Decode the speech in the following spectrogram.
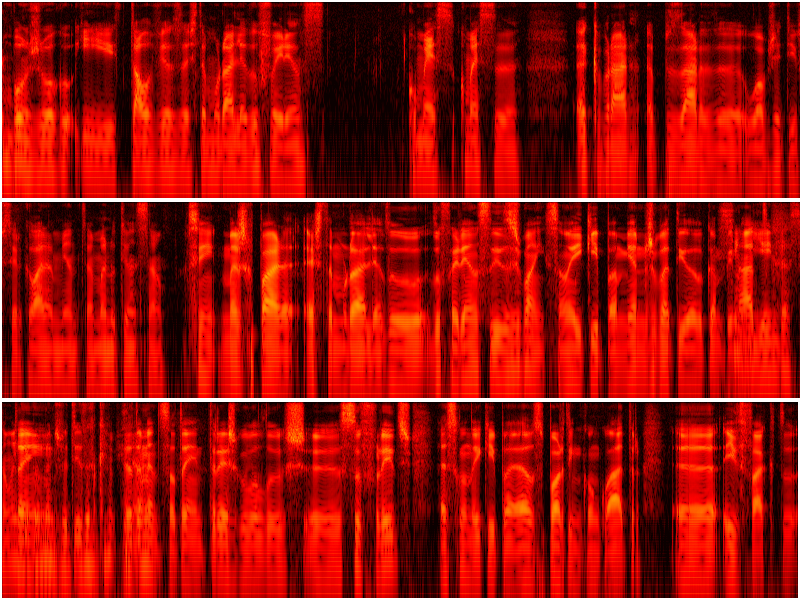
um bom jogo e talvez esta muralha do Feirense comece, comece a quebrar, apesar de o objetivo ser claramente a manutenção. Sim, mas repara, esta muralha do, do Feirense dizes bem, são a equipa menos batida do campeonato. Sim, e ainda são a tem, equipa menos batida do campeonato. Exatamente, só tem 3 golos uh, sofridos, a segunda equipa é o Sporting com 4 uh, eh, e de facto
